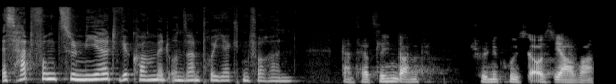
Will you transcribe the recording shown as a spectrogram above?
Es hat funktioniert. Wir kommen mit unseren Projekten voran. Ganz herzlichen Dank. Schöne Grüße aus Java.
